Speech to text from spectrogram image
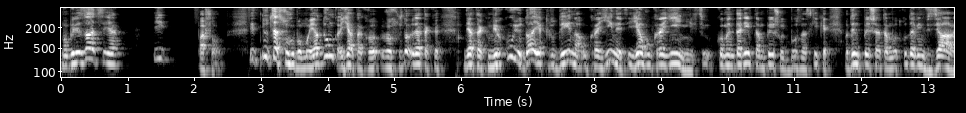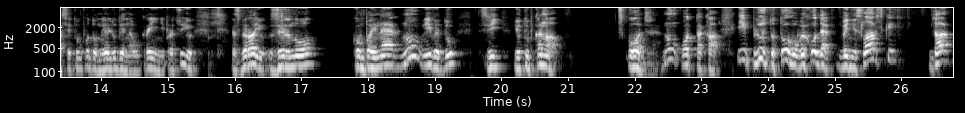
мобілізація і пішов. Ну, це сугубо моя думка. Я так ро- розсуждаю, я так, я так міркую, да, як людина, українець, і я в Україні. Коментарів там пишуть, бо наскільки. Один пише там, откуда він взявся і тому подобне. Я людина в Україні працюю, збираю зерно, комбайнер, ну і веду свій YouTube канал. Отже, ну от така. І плюс до того виходить Веніславський, да,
